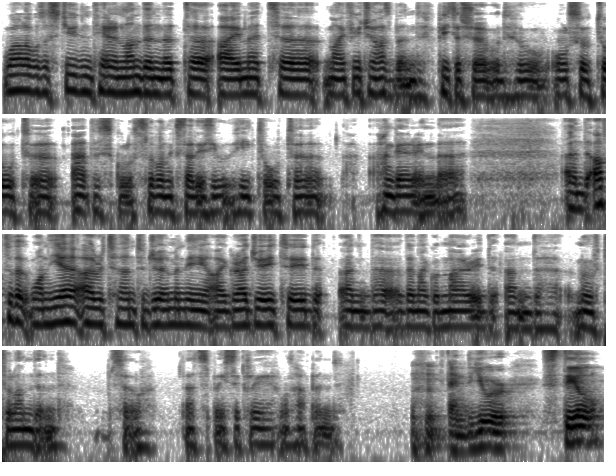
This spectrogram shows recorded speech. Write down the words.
while I was a student here in London that uh, I met uh, my future husband, Peter Sherwood, who also taught at the School of Slavonic Studies. He, he taught Hungarian there. And after that one year, I returned to Germany. I graduated, and then I got married and moved to London so that's basically what happened. and you're still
